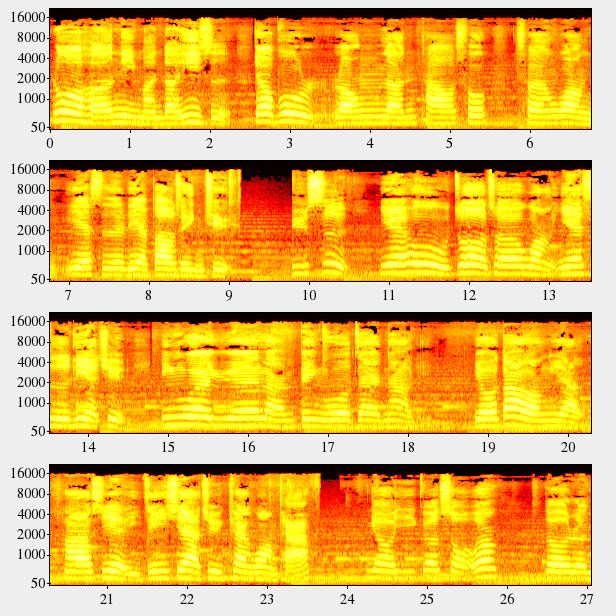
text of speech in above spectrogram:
若合你们的意思，就不容人逃出曾，往耶斯列报信去。”于是。耶户坐车往耶斯列去，因为约兰病卧在那里。犹大王亚哈谢已经下去看望他。有一个守望的人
